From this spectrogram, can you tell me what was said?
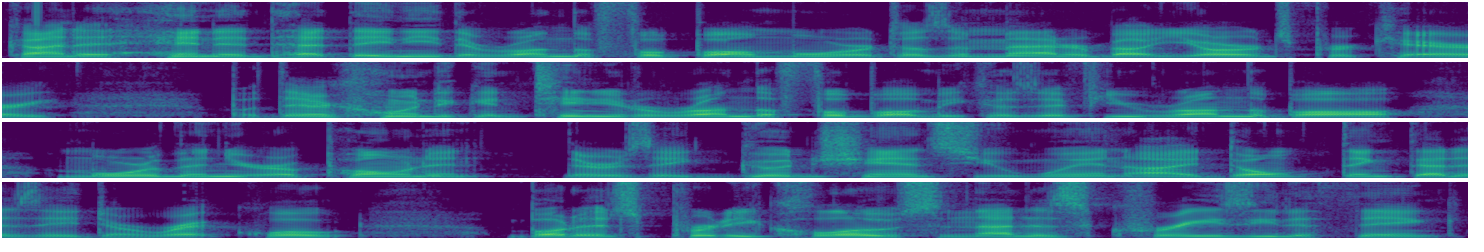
kind of hinted that they need to run the football more. It doesn't matter about yards per carry, but they're going to continue to run the football because if you run the ball more than your opponent, there's a good chance you win. I don't think that is a direct quote, but it's pretty close, and that is crazy to think.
